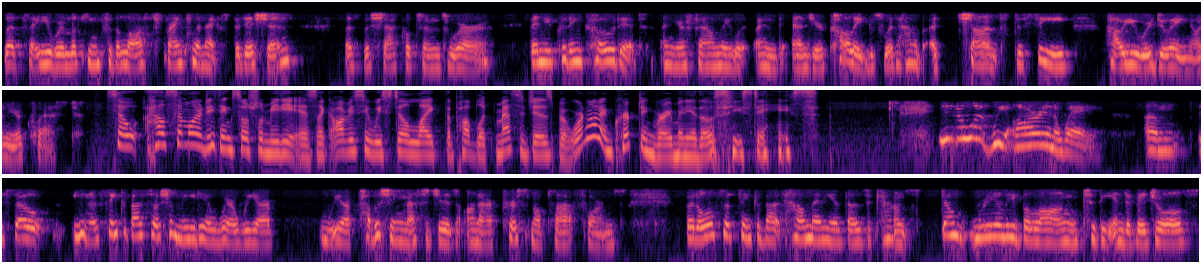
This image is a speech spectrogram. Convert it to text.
let's say you were looking for the lost Franklin expedition, as the Shackletons were, then you could encode it, and your family would, and and your colleagues would have a chance to see how you were doing on your quest. So, how similar do you think social media is? Like, obviously, we still like the public messages, but we're not encrypting very many of those these days. You know what? We are in a way. Um, so, you know, think about social media where we are we are publishing messages on our personal platforms, but also think about how many of those accounts don't really belong to the individuals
